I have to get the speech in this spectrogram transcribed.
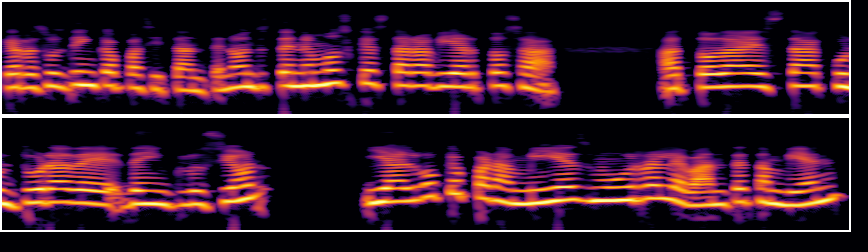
que resulte incapacitante, ¿no? Entonces, tenemos que estar abiertos a, a toda esta cultura de, de inclusión. Y algo que para mí es muy relevante también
